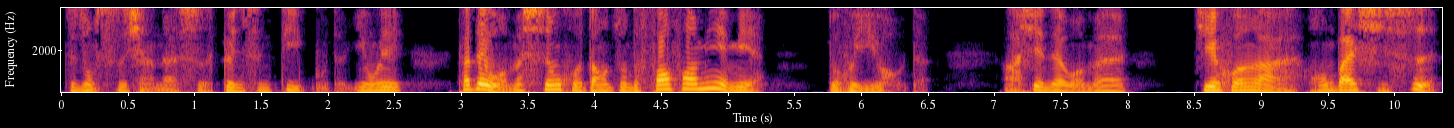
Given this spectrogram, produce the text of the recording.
这种思想呢是根深蒂固的，因为它在我们生活当中的方方面面都会有的啊。现在我们结婚啊，红白喜事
